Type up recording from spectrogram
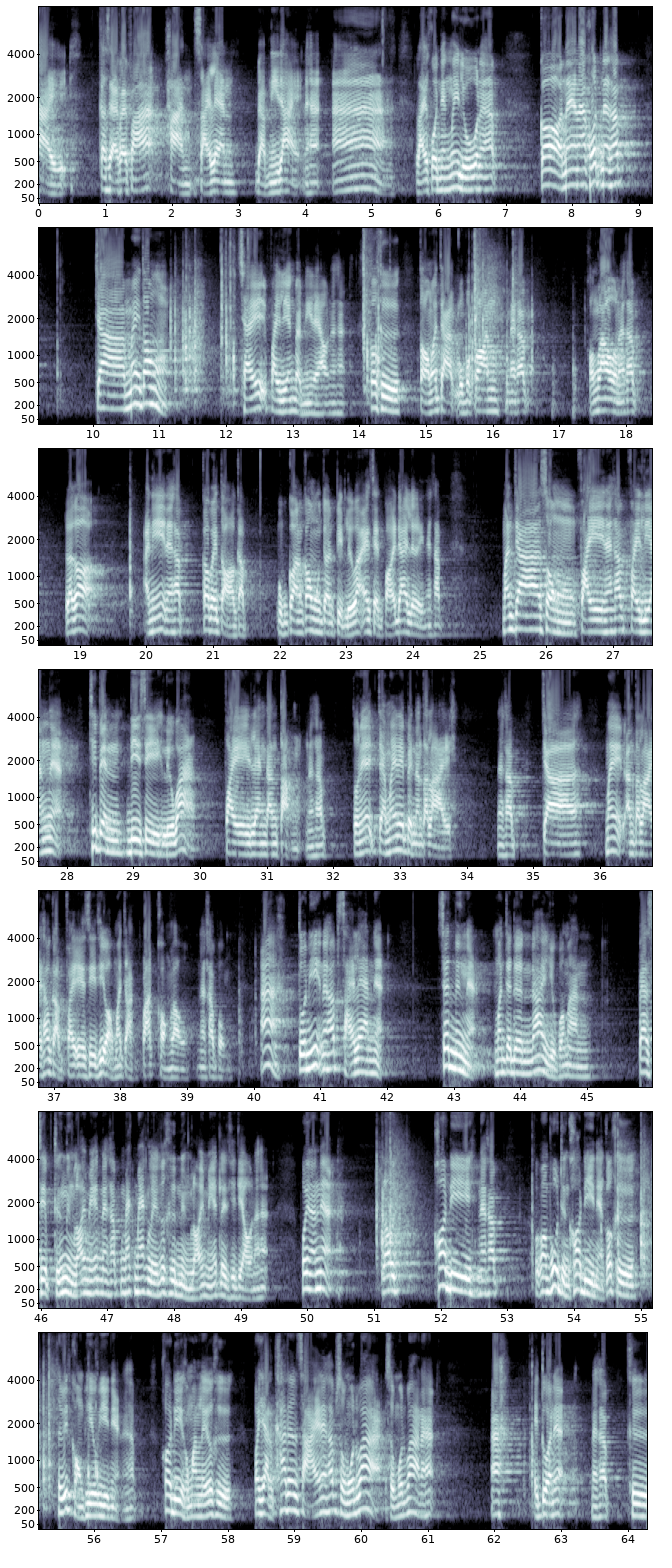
จ่ายกระแสไฟฟ้าผ่านสายแลนแบบนี้ได้นะฮะอ่าหลายคนยังไม่รู้นะครับ ก็ในอนาคตนะครับ จะไม่ต้องใช้ไฟเลี้ยงแบบนี้แล้วนะฮะก็คือต่อมาจากอุปกรณ์นะครับของเรานะครับ แล้วก็อันนี้นะครับก็ไปต่อกับอุปกรณ์กล้องวงจรปิดหรือว่า access point ได้เลยนะครับ มันจะส่งไฟนะครับไฟเลี้ยงเนี่ยที่เป็น DC หรือว่าไฟแรงดันต่ำนะครับ ตัวนี้จะไม่ได้เป็นอันตรายนะครับ จะไม่อันตรายเท่ากับไฟ AC ที่ออกมาจากปลั๊กของเรานะครับผม อะตัวนี้นะครับสายแลนเนี่ยเส้นหนึ่งเนี่ยมันจะเดินได้อยู่ประมาณ 80ถึง100 เมตรนะครับแม็กแม็กเลยก็คือ 100 เมตรเลยทีเดียวนะฮะเพราะฉะนั้นเนี่ยเราข้อดีนะครับมาพูดถึงข้อดีเนี่ยก็คือสวิตช์ของ PoE เนี่ยนะครับข้อดีของมันเลยก็คือประหยัดค่าเดินสายนะครับ สมมุติว่าสมมุติว่านะฮะอะไอตัวเนี้ยนะครับคือ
